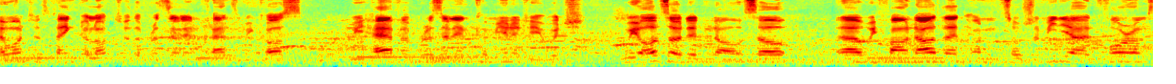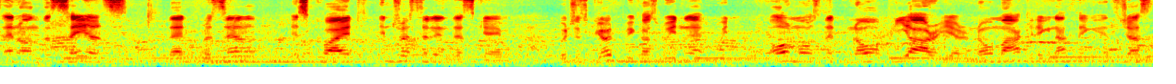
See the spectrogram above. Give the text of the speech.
I want to thank a lot to the Brazilian fans because we have a Brazilian community which we also didn't know. So uh, we found out that on social media and forums and on the sales that Brazil is quite interested in this game, which is good because we we almost did no PR here, no marketing, nothing. It's just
